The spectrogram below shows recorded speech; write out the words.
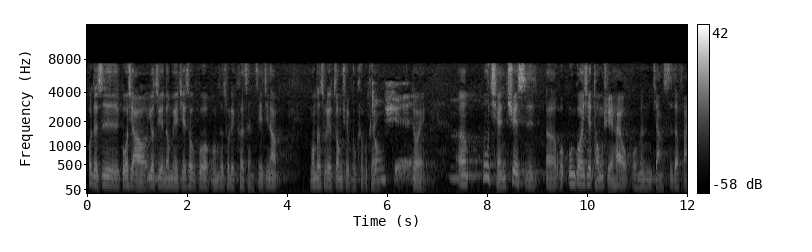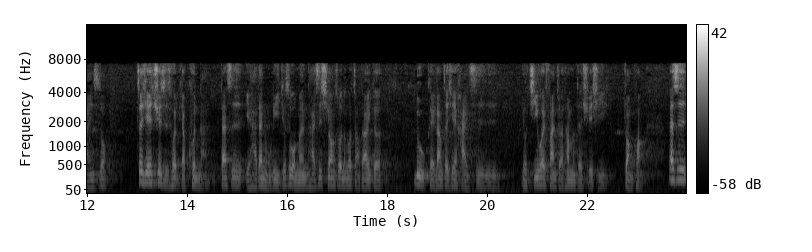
或者是国小、幼稚园都没有接受过蒙特梭利课程，直接进到蒙特梭利的中学部可不可以？中学。对。呃，目前确实，呃，我问过一些同学，还有我们讲师的反应是说，这些确实是会比较困难，但是也还在努力，就是我们还是希望说能够找到一个路，可以让这些孩子有机会翻转他们的学习状况。但是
